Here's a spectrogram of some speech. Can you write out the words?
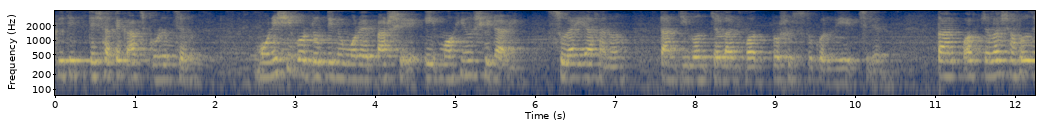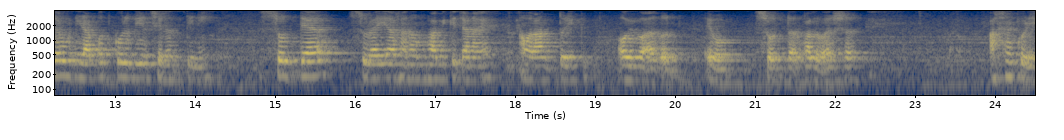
কৃতিত্বের সাথে কাজ করেছেন। মনীষী বদরুদ্দিন উমরের পাশে এই মহিয়সী রানী সুরাইয়া খানম তার জীবন চলার পথ প্রশস্ত করে দিয়েছিলেন। তার পথ চলা সহজ এবং নিরাপদ করে দিয়েছিলেন তিনি। শ্রদ্ধা সুরাইয়া হানম ভাবিকে জানায়, আমার আন্তরিক অভিবাদন এবং শ্রদ্ধার ভালোবাসা। আশা করি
